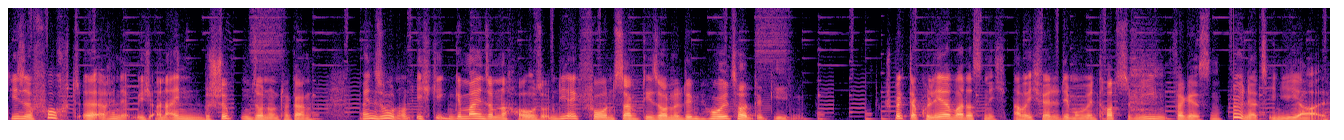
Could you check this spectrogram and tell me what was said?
Diese Frucht äh, erinnert mich an einen bestimmten Sonnenuntergang. Mein Sohn und ich gingen gemeinsam nach Hause und direkt vor uns sank die Sonne dem Horizont entgegen. Spektakulär war das nicht, aber ich werde den Moment trotzdem nie vergessen. Schönheitsideal.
